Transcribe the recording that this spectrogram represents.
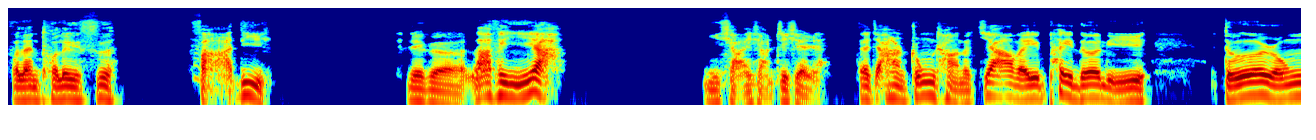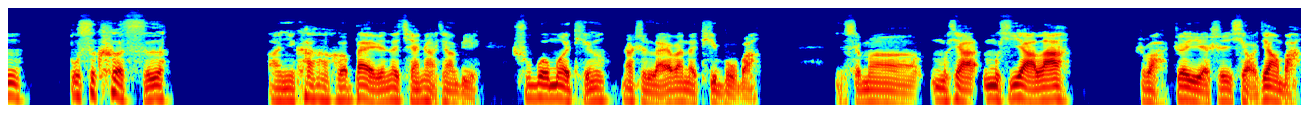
弗兰托雷斯、法蒂、这个拉菲尼亚，你想一想这些人，再加上中场的加维、佩德里。德容、布斯克茨，啊，你看看和拜仁的前场相比，舒波莫廷那是莱万的替补吧？什么穆夏穆西亚拉，是吧？这也是小将吧？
